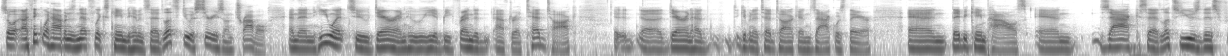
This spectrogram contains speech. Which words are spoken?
So I think what happened is Netflix came to him and said, "Let's do a series on travel," and then he went to Darren, who he had befriended after a TED talk. Uh, Darren had given a TED talk, and Zac was there, and they became pals. And Zac said, "Let's use this." f-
